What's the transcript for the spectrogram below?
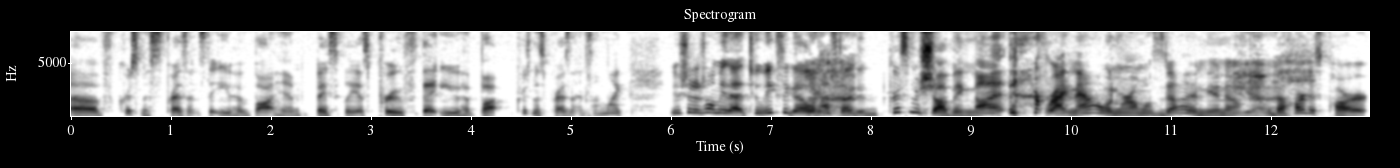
of Christmas presents that you have bought him, basically as proof that you have bought Christmas presents. I'm like, you should have told me that two weeks ago when I started Christmas shopping, not right now when we're almost done, you know? Yeah. The hardest part,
